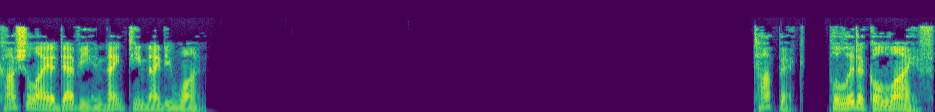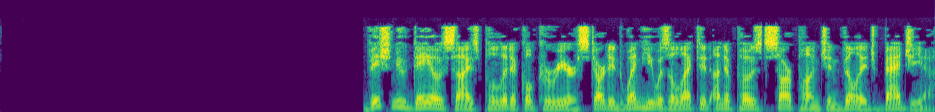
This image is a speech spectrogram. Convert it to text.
Kaushalaya Devi in 1991. Political life Vishnu Deo Sai's political career started when he was elected unopposed Sarpanch in village Bajia.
